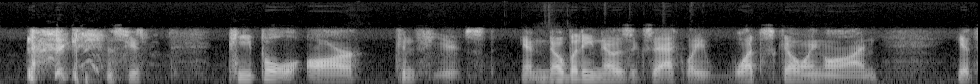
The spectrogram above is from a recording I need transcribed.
excuse me, people are confused and nobody knows exactly what's going on it's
